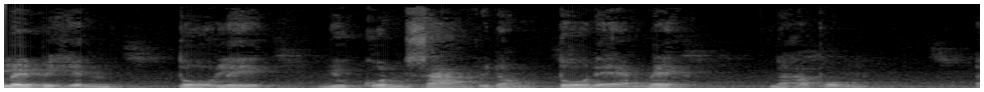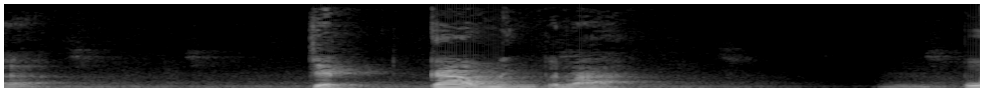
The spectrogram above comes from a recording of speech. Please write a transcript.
เลยไปเห็นตัวเลขอยู่ก้นสร้างพี่น้องตัวแดงเลยนะครับผมเจ็ดเก้าหนึ่งเพิ่นว่าปู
